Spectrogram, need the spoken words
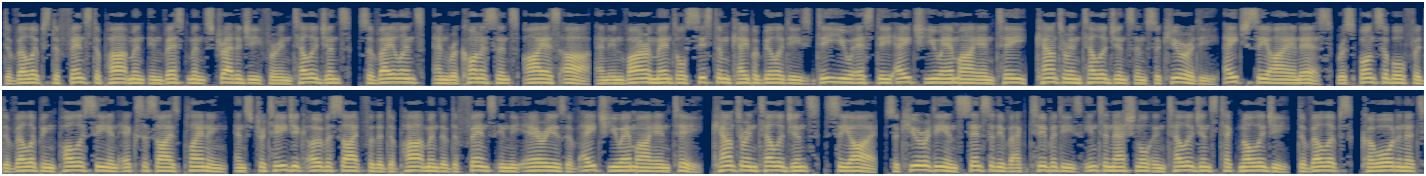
develops Defense Department investment strategy for intelligence, surveillance, and reconnaissance and environmental system capabilities DUSD HUMINT, Counterintelligence and Security responsible for developing policy and exercise planning, and strategic oversight for the Department of Defense in the areas of HUMINT, counterintelligence CI, security and sensitive activities International intelligence technology, develops, coordinates,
